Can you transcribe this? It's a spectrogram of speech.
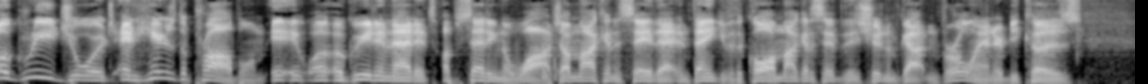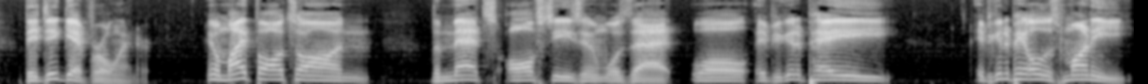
agreed, George. And here's the problem. It, it, uh, agreed in that it's upsetting to watch. I'm not going to say that, and thank you for the call. I'm not going to say that they shouldn't have gotten Verlander because they did get Verlander. You know, my thoughts on the Mets offseason was that, well, if you're going to pay, if you're going to pay all this money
